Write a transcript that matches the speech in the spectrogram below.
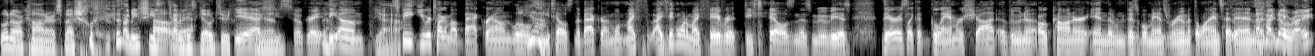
Una O'Connor, especially, because I mean, she's Oh, kind of his go-to. Yeah, And- she's so great. The um, Yeah. Speak. You were talking about background, little Yeah. details in the background. One- My, I think one of my favorite details in this movie is there is like a glamour shot of Una O'Connor in the Invisible Man's room at the Lion's Head Inn. when- I know, right?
